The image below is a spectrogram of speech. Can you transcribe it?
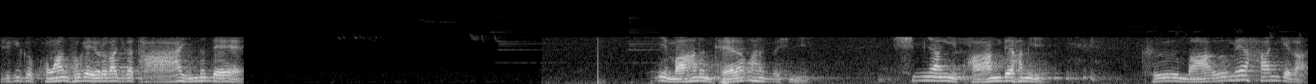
이렇게 그 공한 속에 여러 가지가 다 있는데 이 마하는 대라고 하는 것이니 심량이 광대함이 그 마음의 한계가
